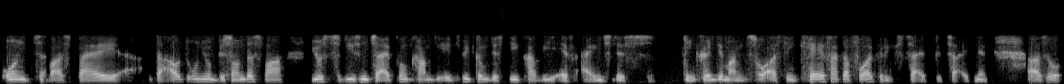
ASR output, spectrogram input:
Und was bei der Auto-Union besonders war, just zu diesem Zeitpunkt kam die Entwicklung des DKW F1, des den könnte man so als den Käfer der Vorkriegszeit bezeichnen. Also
